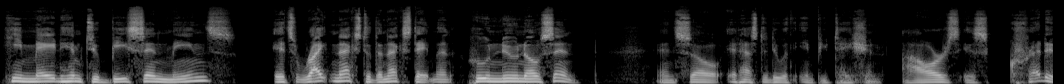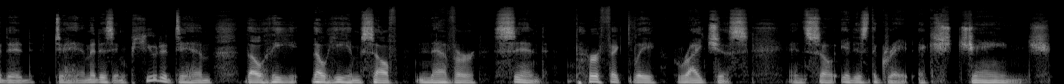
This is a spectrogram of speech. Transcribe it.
he made him to be sin means, it's right next to the next statement, who knew no sin. And so it has to do with imputation. Ours is credited to him, it is imputed to him, though he though he himself never sinned perfectly righteous. And so it is the great exchange.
